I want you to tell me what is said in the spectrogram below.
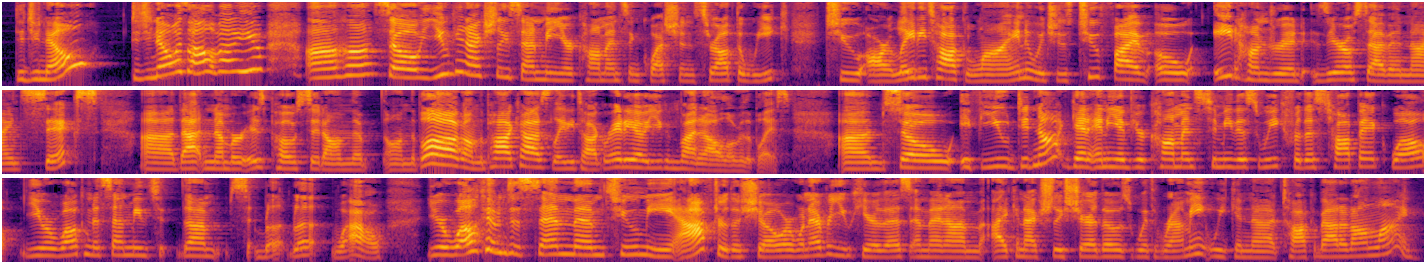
Did you know? Did you know it's all about you? Uh huh. So you can actually send me your comments and questions throughout the week to our Lady Talk line, which is 250 800 0796. Uh, that number is posted on the on the blog, on the podcast, Lady Talk Radio. You can find it all over the place. Um, so if you did not get any of your comments to me this week for this topic, well, you're welcome to send me to um, blah, blah, wow, you're welcome to send them to me after the show or whenever you hear this, and then um, I can actually share those with Remy. We can uh, talk about it online.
